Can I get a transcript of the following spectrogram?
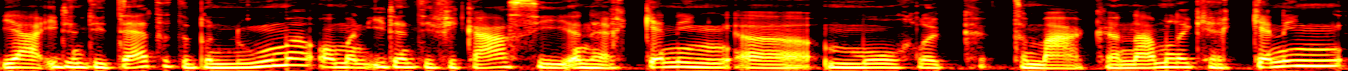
ja, identiteiten te benoemen om een identificatie, een herkenning uh, mogelijk te maken. Namelijk herkenning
